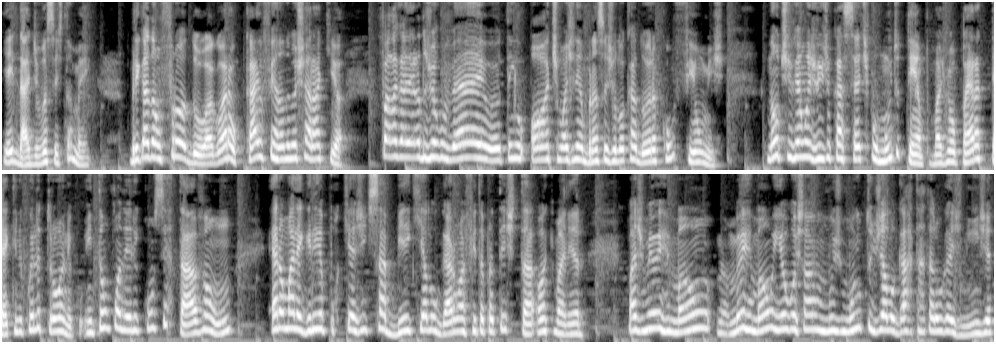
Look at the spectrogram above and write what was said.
E a idade de vocês também. Obrigadão, Frodo. Agora o Caio Fernando, meu xará aqui, ó. Fala galera do jogo velho, eu tenho ótimas lembranças de locadora com filmes. Não tivemos videocassete por muito tempo, mas meu pai era técnico eletrônico, então quando ele consertava um, era uma alegria porque a gente sabia que ia alugar uma fita para testar. Olha que maneiro. Mas meu irmão, meu irmão e eu gostávamos muito de alugar Tartarugas Ninja,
